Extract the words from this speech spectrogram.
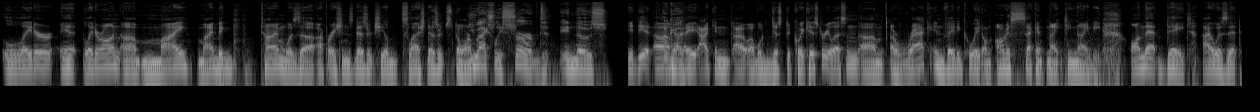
later, in, later on, um, my my big time was uh, Operations Desert Shield slash Desert Storm. You actually served in those It did. Um, Okay. I, I can. I, I will just a quick history lesson. Um, Iraq invaded Kuwait on August second, nineteen ninety. On that date, I was at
